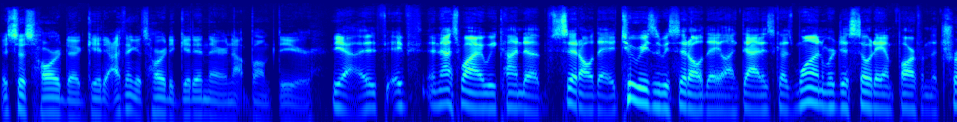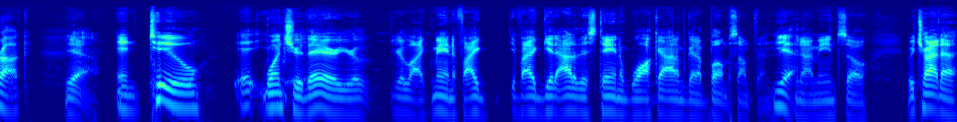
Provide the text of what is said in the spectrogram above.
It's just hard to get. I think it's hard to get in there and not bump deer. Yeah, if, if and that's why we kind of sit all day. Two reasons we sit all day like that is because one, we're just so damn far from the truck, Yeah. and two, it, Once you're there, you're you're like, man, if I if I get out of this stand and walk out, I'm gonna bump something. Yeah. You know what I mean? So we try to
